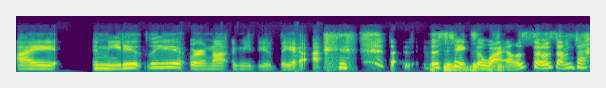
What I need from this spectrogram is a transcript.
i immediately or not immediately this takes a while so sometimes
